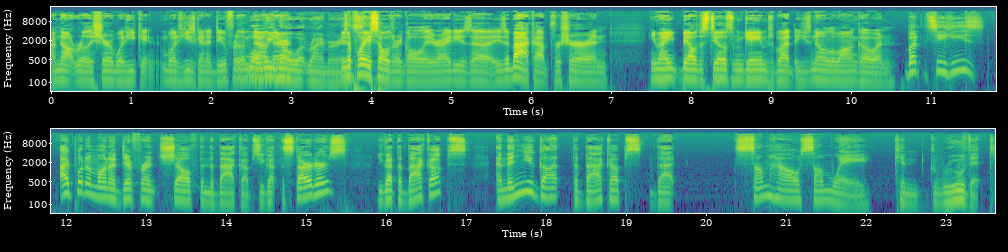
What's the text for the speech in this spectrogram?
I'm not really sure what he can, what he's going to do for them well, down we there. know what Reimer is. He's a placeholder goalie, right? He's a he's a backup for sure, and he might be able to steal some games, but he's no Luongo, and But see, he's I put him on a different shelf than the backups. You got the starters, you got the backups, and then you got the backups that somehow, some way can groove it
